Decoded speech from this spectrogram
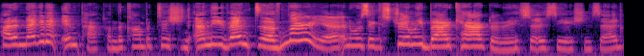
had a negative impact on the competition and the event of Narnia, and was an extremely bad character, the association said.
